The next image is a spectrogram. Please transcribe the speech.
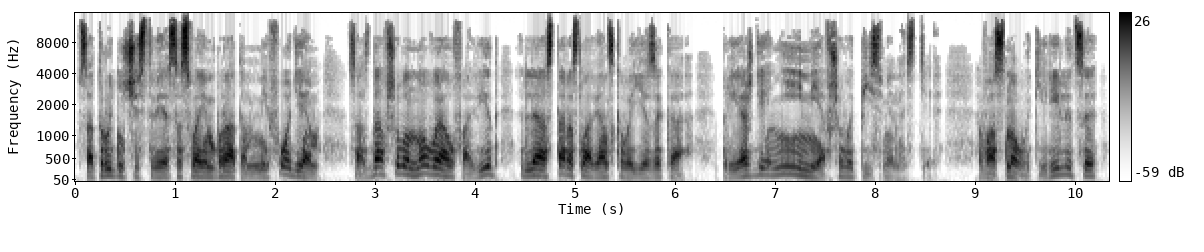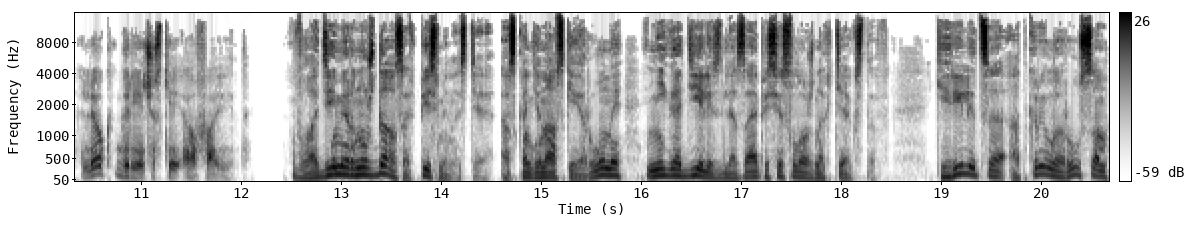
в сотрудничестве со своим братом Мефодием, создавшего новый алфавит для старославянского языка, прежде не имевшего письменности. В основу кириллицы лег греческий алфавит. Владимир нуждался в письменности, а скандинавские руны не годились для записи сложных текстов. Кириллица открыла русам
